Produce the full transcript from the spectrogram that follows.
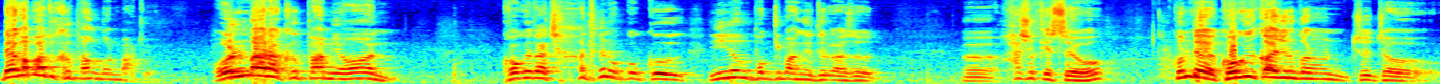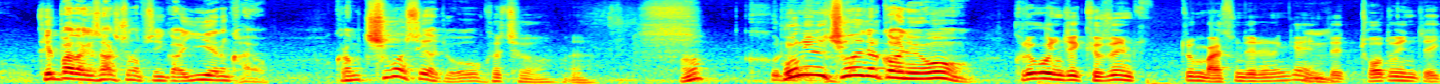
내가 봐도 급한 건 맞아요. 얼마나 급하면 거기다 차 대놓고 그 인형 뽑기 방에 들어가서 어, 하셨겠어요. 근데 거기까지는 거는 저, 저 길바닥에 살 수는 없으니까 이해는 가요. 그럼 치웠어야죠. 그렇죠. 예. 어? 그리고- 본인이 치워야 될 거 아니에요. 그리고 이제 교수님 좀 말씀드리는 게 음. 이제 저도 이제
